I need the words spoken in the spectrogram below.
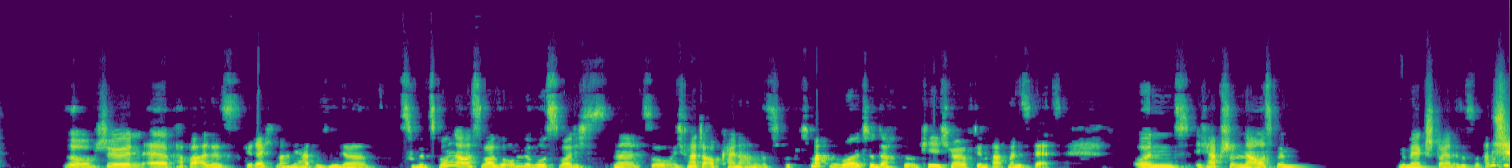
so, schön äh, Papa alles gerecht machen. Er hat mich nie dazu gezwungen, aber es war so unbewusst, wollte ich, ne, so. Ich hatte auch keine Ahnung, was ich wirklich machen wollte, dachte, okay, ich höre auf den Rat meines Dads. Und ich habe schon Ausbildung gemerkt, Steuern ist es so. Ich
